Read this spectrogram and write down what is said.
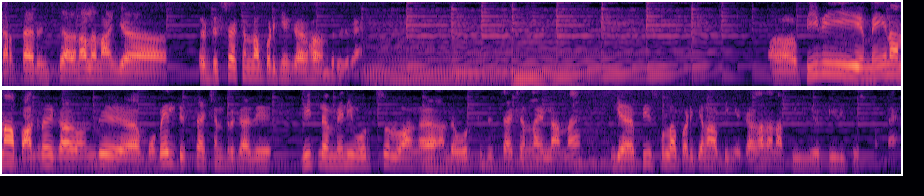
கரெக்டாக இருந்துச்சு. அதனால் நான் இங்கே டிஸ்ட்ராக்ஷன்லாம் படிக்கிறதுக்காக வந்திருக்கிறேன். பிவி மெயினாக நான் பார்க்குறதுக்காக வந்து மொபைல் டிஸ்ட்ராக்ஷன் இருக்காது. வீட்டில் மெனி ஒர்க் சொல்லுவாங்க. அந்த ஒர்க்ஸ் டிஸ்ட்ராக்ஷன்லாம் இல்லாமல் இங்கே பீஸ்ஃபுல்லாக படிக்கலாம் அப்படிங்கிறதுக்காக தான் நான் பிவி பிவி சூஸ் பண்ணேன்.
